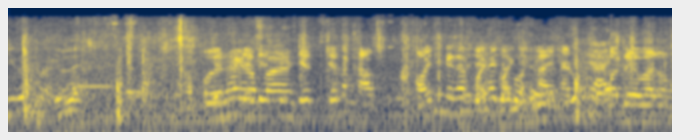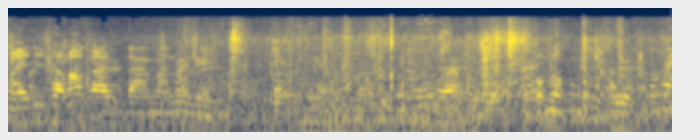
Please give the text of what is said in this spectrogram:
เดี๋ยวเลยเอาปืนให้เข้าไปเดี๋ยวเดี๋ยวนักข่าถอยนิดนึงครับเดี๋ยวให้ตำรวจถ่ายถ่รูปใหเดินมาตรงไหนที่ทะเลาะกันตามมันไม่ดีผมลงตรงไหน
